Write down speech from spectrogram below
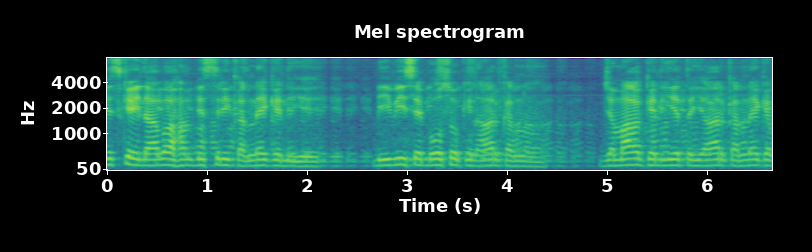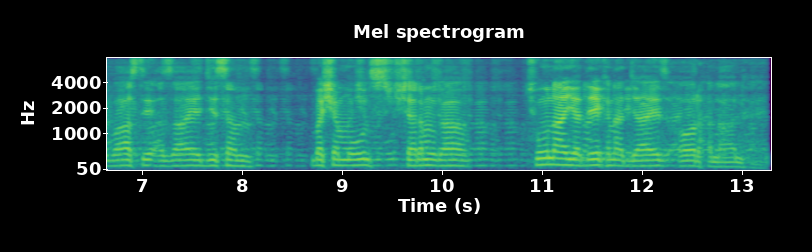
इसके अलावा हम बिस्तरी करने के लिए बीवी से बोसो किनार करना, जमा के लिए तैयार करने के वास्ते अज़ाय जिसम, बशमूल शर्मगाह, छूना या देखना जायज़ और हलाल है।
